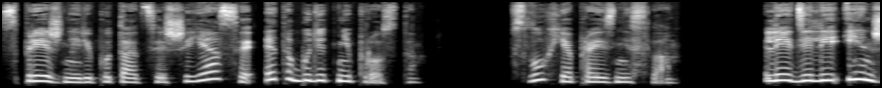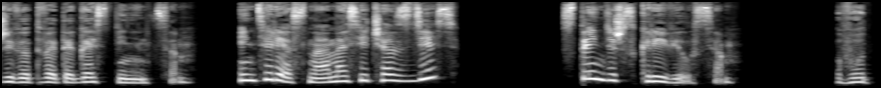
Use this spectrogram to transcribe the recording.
С прежней репутацией Шиясы это будет непросто. Вслух я произнесла. Леди Ли Ин живет в этой гостинице. Интересно, она сейчас здесь?» Стэндиш скривился. «Вот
